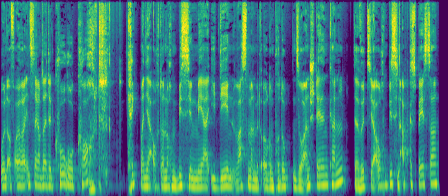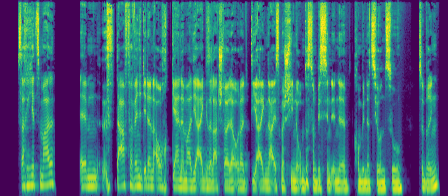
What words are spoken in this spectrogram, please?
Und auf eurer Instagram-Seite Koro kocht kriegt man ja auch dann noch ein bisschen mehr Ideen, was man mit euren Produkten so anstellen kann. Da wird's ja auch ein bisschen abgespaceter, sag ich jetzt mal. Ähm, da verwendet ihr dann auch gerne mal die eigene Salatschleuder oder die eigene Eismaschine, um das so ein bisschen in eine Kombination zu, zu bringen?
